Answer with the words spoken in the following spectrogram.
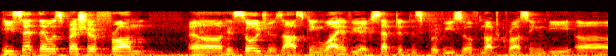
he said there was pressure from uh, his soldiers asking why have you accepted this proviso of not crossing the uh,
